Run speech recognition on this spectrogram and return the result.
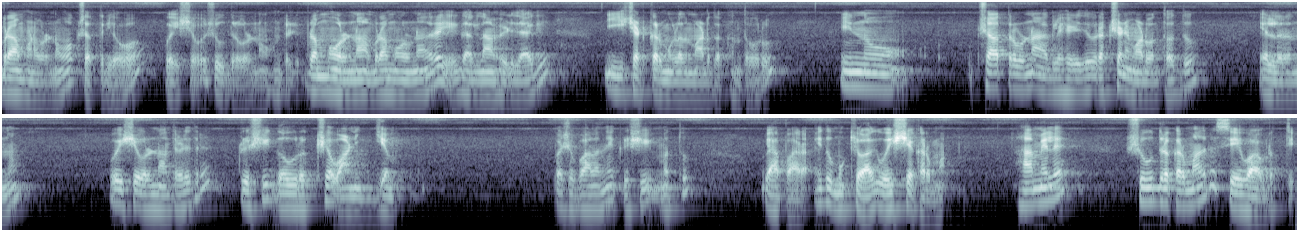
ಬ್ರಾಹ್ಮಣ ವರ್ಣವೋ ಕ್ಷತ್ರಿಯವೋ ವೈಶ್ಯವೋ ಶೂದ್ರವರ್ಣ ಅಂತೇಳಿ. ಬ್ರಹ್ಮವರ್ಣ ಬ್ರಹ್ಮವರ್ಣ ಅಂದರೆ ಈಗಾಗಲೇ ನಾವು ಹೇಳಿದಾಗೆ ಈ ಷಟ್ಕರ್ಮಗಳನ್ನು ಮಾಡತಕ್ಕಂಥವರು. ಇನ್ನು ಕ್ಷಾತ್ರವರ್ಣ ಆಗಲೇ ಹೇಳಿದೆವು, ರಕ್ಷಣೆ ಮಾಡುವಂಥದ್ದು ಎಲ್ಲರನ್ನು. ವೈಶ್ಯವರ್ಣ ಅಂತ ಹೇಳಿದರೆ ಕೃಷಿ, ಗೌರಕ್ಷ, ವಾಣಿಜ್ಯಂ. ಪಶುಪಾಲನೆ, ಕೃಷಿ ಮತ್ತು ವ್ಯಾಪಾರ. ಇದು ಮುಖ್ಯವಾಗಿ ವೈಶ್ಯಕರ್ಮ. ಆಮೇಲೆ ಶೂದ್ರಕರ್ಮ ಅಂದರೆ ಸೇವಾವೃತ್ತಿ.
